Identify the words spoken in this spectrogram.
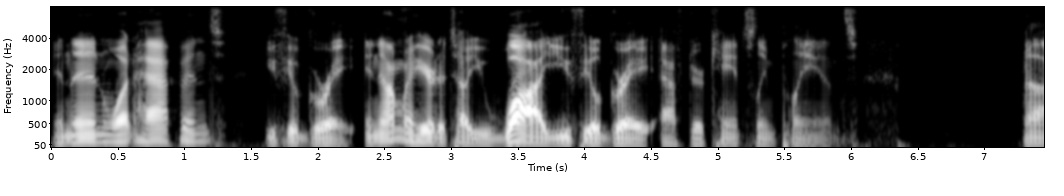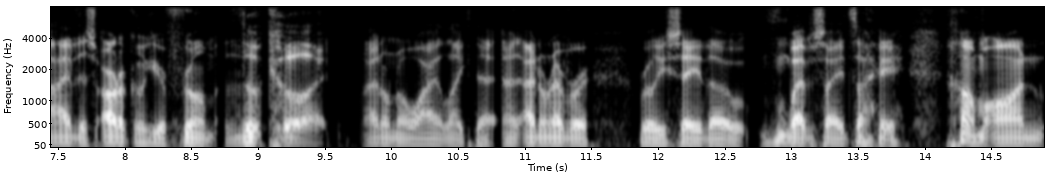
And then what happens? You feel great. And I'm here to tell you why you feel great after canceling plans. Uh, I have this article here from The Cut. I don't know why I like that. I, I don't ever really say the websites I I'm on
